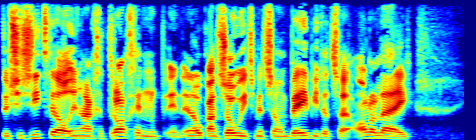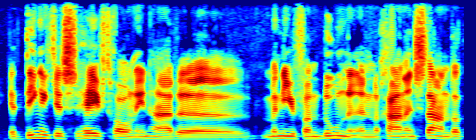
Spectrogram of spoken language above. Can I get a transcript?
Dus je ziet wel in haar gedrag en, en, en ook aan zoiets met zo'n baby... dat zij allerlei ja, dingetjes heeft gewoon in haar eh, manier van doen en gaan en staan. Dat,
